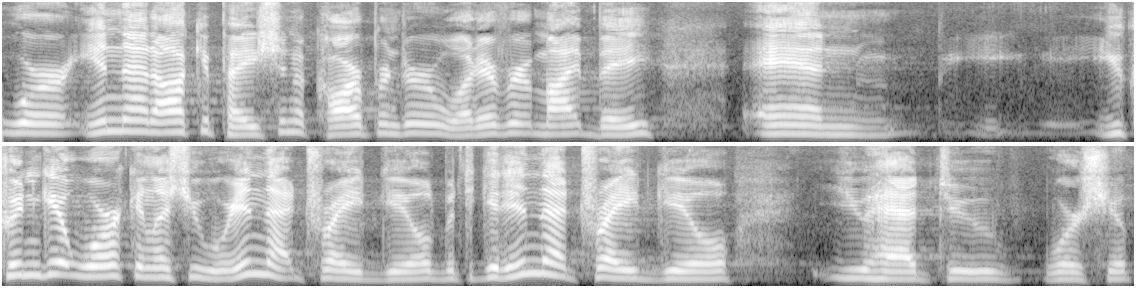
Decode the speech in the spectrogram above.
were in that occupation, a carpenter, whatever it might be, and you couldn't get work unless you were in that trade guild, but to get in that trade guild, you had to worship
